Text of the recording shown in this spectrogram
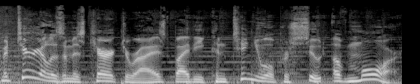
Materialism is characterized by the continual pursuit of more.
